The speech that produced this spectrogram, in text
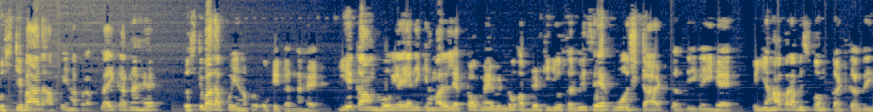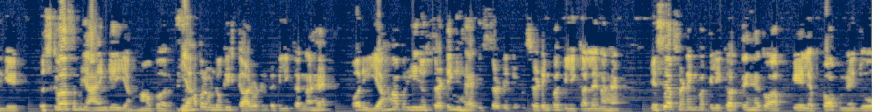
उसके बाद आपको यहाँ पर अप्लाई करना है, उसके बाद आपको यहाँ पर ओके करना है। ये काम हो गया, यानी कि हमारे लैपटॉप में विंडो अपडेट की जो सर्विस है, वो स्टार्ट कर दी गई है। तो यहाँ पर अब इसको हम कट कर देंगे। उसके बाद हम आएँगे यहाँ पर। यहाँ पर विंडो की स्टार्ट बटन पर क्लिक करना है और यहाँ पर ये जो सेटिंग है, इस सेटिंग सेटिंग पर क्लिक कर लेना है। जैसे आप सेटिंग पर क्लिक करते हैं तो आपके लैपटॉप में जो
